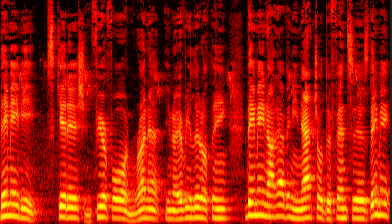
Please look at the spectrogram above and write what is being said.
They may be skittish and fearful and run at you know every little thing. They may not have any natural defenses. They may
